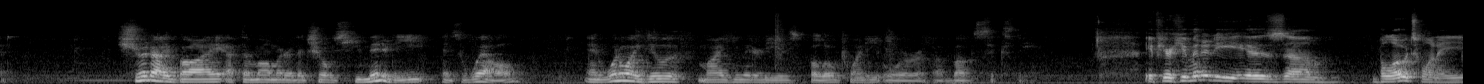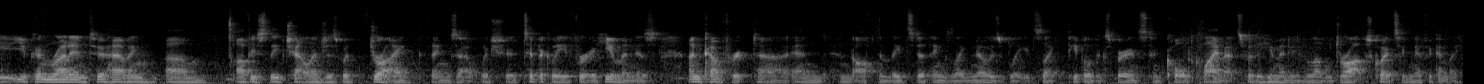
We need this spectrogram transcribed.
Should I buy a thermometer that shows humidity as well? And what do I do if my humidity is below 20 or above 60? If your humidity is um, below 20, you can run into having um, obviously challenges with drying things out, which typically for a human is uncomfort uh, and, and often leads to things like nosebleeds, like people have experienced in cold climates where the humidity level drops quite significantly.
